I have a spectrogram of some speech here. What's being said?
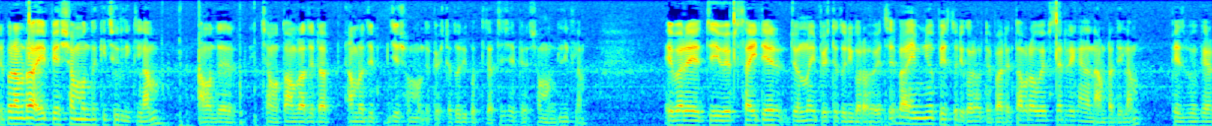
এরপর আমরা এই পেজ সম্বন্ধে কিছু লিখলাম। আমাদের ইচ্ছা মতো আমরা যেটা, আমরা যে যে সম্বন্ধে পেজটা তৈরি করতে চাচ্ছি সেই পেজ সম্বন্ধে লিখলাম। এবারে যে ওয়েবসাইটের জন্য এই পেজটা তৈরি করা হয়েছে বা এমনিও পেজ তৈরি করা হতে পারে, তো আমরা ওয়েবসাইটের এখানে নামটা দিলাম। ফেসবুকের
